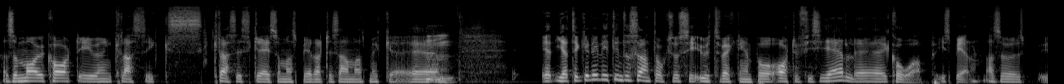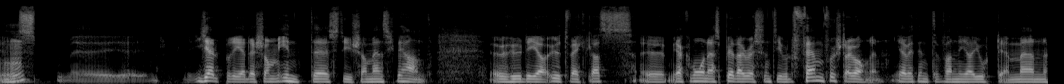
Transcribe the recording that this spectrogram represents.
alltså Mario Kart är ju en klassisk, klassisk grej som man spelar tillsammans mycket. Eh, mm. Jag tycker det är lite intressant också att se utvecklingen på artificiell eh, co-op i spel. Alltså mm. Eh, hjälpreder som inte styrs av mänsklig hand. Eh, hur det har utvecklats. Jag kommer ihåg när jag spelade Resident Evil 5 första gången. Jag vet inte vad ni har gjort det, men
